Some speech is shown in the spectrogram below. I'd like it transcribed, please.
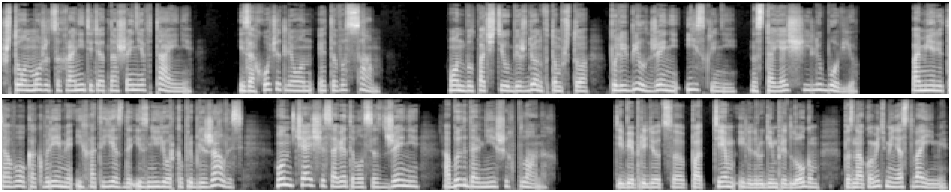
что он может сохранить эти отношения в тайне, и захочет ли он этого сам? Он был почти убежден в том, что полюбил Дженни искренней, настоящей любовью. По мере того, как время их отъезда из Нью-Йорка приближалось, он чаще советовался с Дженни об их дальнейших планах. Тебе придется под тем или другим предлогом познакомить меня с твоими,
